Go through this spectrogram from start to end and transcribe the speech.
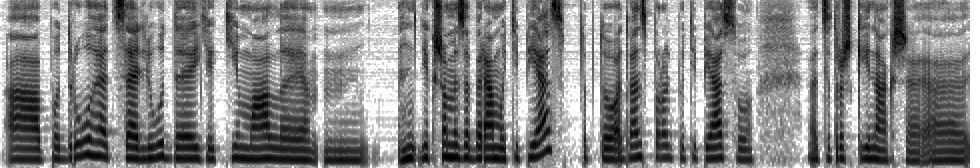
А по-друге, це люди, які мали. Якщо ми заберемо TPS, тобто адванс пароль по TPS, е, це трошки інакше. Е,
